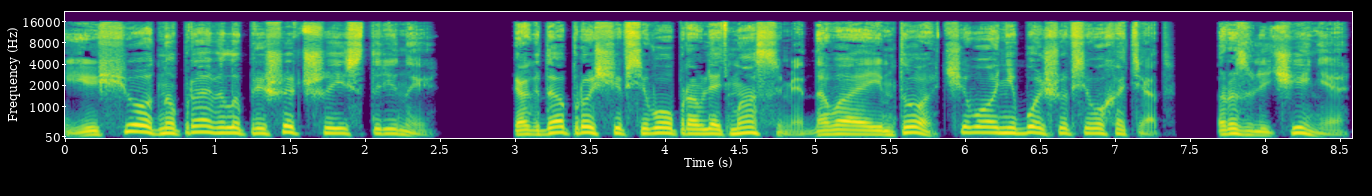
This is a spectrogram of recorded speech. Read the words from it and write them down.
Еще одно правило, пришедшее из старины. Когда проще всего управлять массами, давая им то, чего они больше всего хотят — развлечения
